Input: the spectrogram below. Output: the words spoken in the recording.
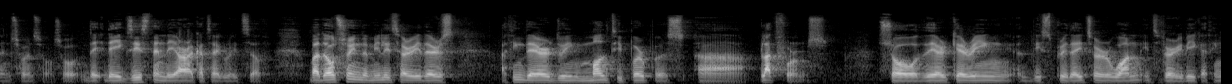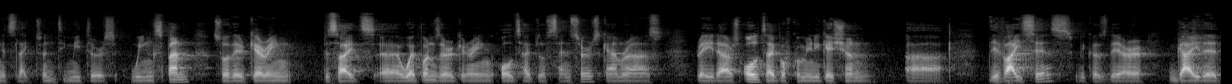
and so and so. So they, they exist and they are a category itself. But also in the military, there's, I think they are doing multi-purpose uh, platforms. So they are carrying this Predator one. It's very big. I think it's like 20 meters wingspan. So they're carrying, besides uh, weapons, they're carrying all types of sensors, cameras, radars, all type of communication uh, devices because they are guided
